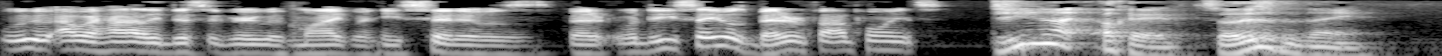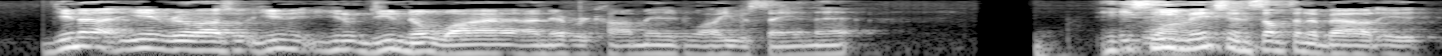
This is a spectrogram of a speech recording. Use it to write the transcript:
We, I would highly disagree with Mike when he said it was better. What did he say? It was better than five points. Did you not? Okay, so this is the thing. Do you know, You didn't realize what you you do you know why I never commented while he was saying that? He he mentioned something about it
